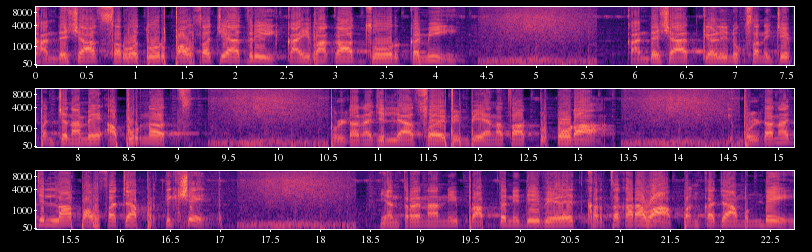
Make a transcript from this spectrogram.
खानदेशात सर्वदूर पावसाची आजरी काही भागात जोर कमी. खानदेशात केळी नुकसानीचे पंचनामे अपूर्णच. बुलढाणा जिल्ह्यात सोयाबीन बियाणाचा तुटवडा. बुलढाणा जिल्हा पावसाच्या प्रतीक्षेत. यंत्रणांनी प्राप्त निधी वेळेत खर्च करावा. पंकजा मुंडे.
